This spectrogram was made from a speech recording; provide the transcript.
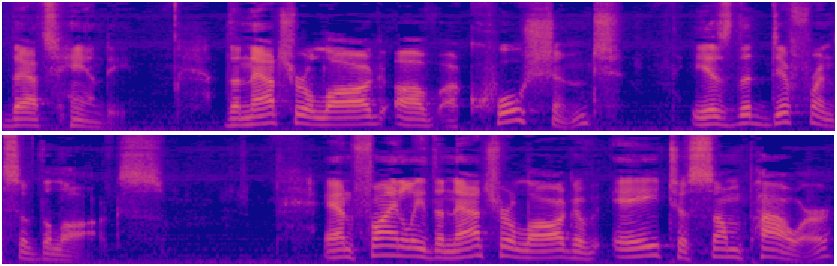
That's handy. The natural log of a quotient is the difference of the logs. And finally, the natural log of a to some power,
